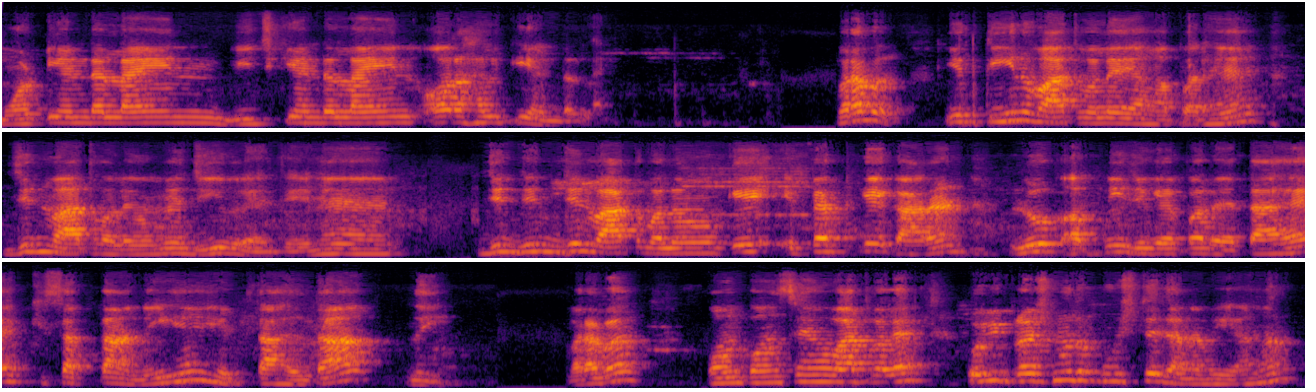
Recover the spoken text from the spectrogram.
मोटी अंडरलाइन बीच की अंडरलाइन और हल्की अंडरलाइन बराबर? ये तीन वात वलय यहाँ पर हैं, जिन वात वलयों में जीव रहते हैं। जिन जिन जिन वात वलयों के इफ़ेक्ट के कारण लोग अपनी जगह पर रहता है, खिसकता नहीं है हिटता हिलता नहीं। बराबर? कौन कौन से हैं वात वलय कोई भी प्रश्न हो तो पूछते जाना भैया हाँ?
